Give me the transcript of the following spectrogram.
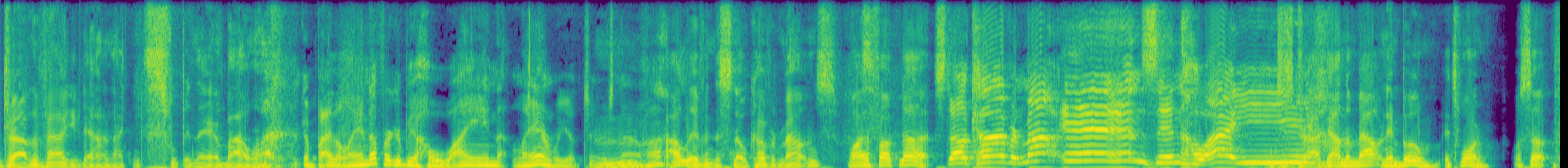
drive the value down and I can swoop in there and buy one. We can buy the land up. We're gonna be a Hawaiian land realtors mm-hmm. now, huh? I'll live in the snow covered mountains. Why the fuck not? Snow covered mountains in Hawaii. Just drive down the mountain and boom, it's warm. What's up?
